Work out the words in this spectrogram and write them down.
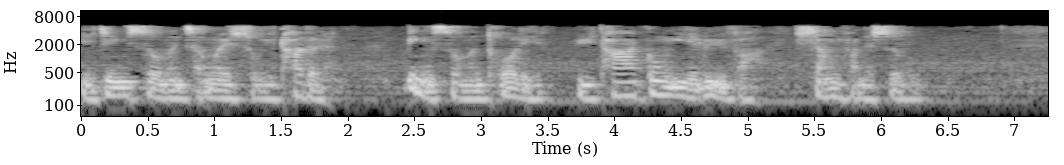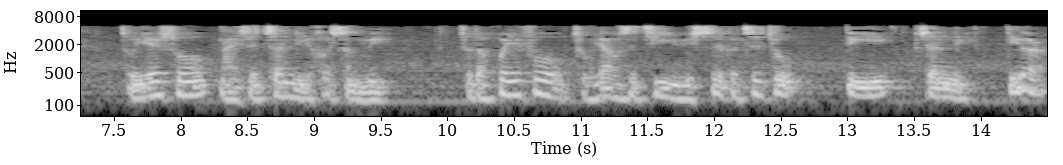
已经使我们成为属于他的人，并使我们脱离与他公义律法相反的事物。主耶稣乃是真理和生命。主的恢复主要是基于四个支柱：第一，真理；第二，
